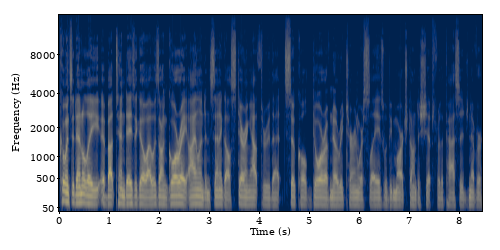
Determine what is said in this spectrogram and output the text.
Coincidentally, about 10 days ago, I was on Gorée Island in Senegal staring out through that so called door of no return where slaves would be marched onto ships for the passage, never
